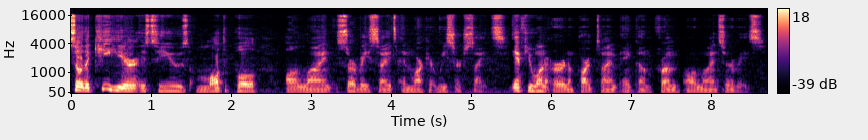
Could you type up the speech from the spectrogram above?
So the key here is to use multiple online survey sites and market research sites if you want to earn a part-time income from online surveys.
